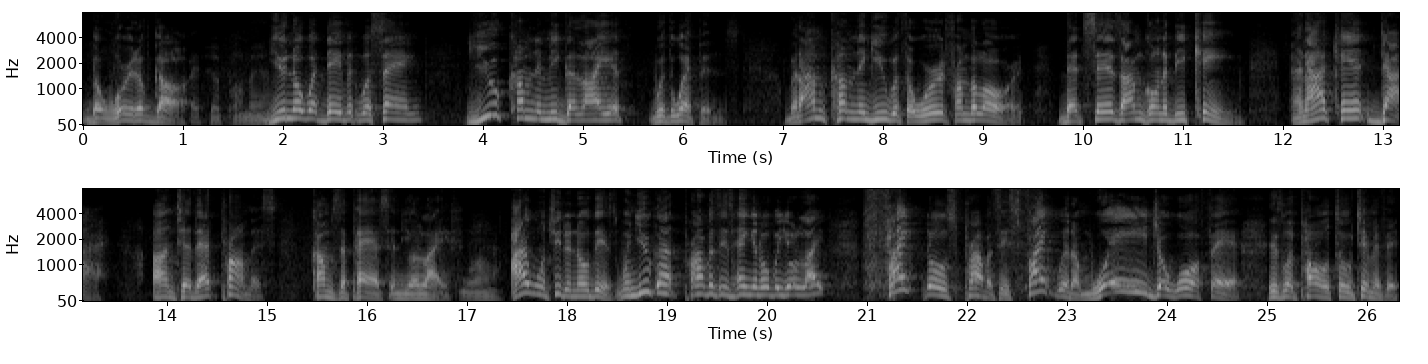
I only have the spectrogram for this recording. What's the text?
the Word of God. Yep, amen. You know what David was saying? You come to me, Goliath, with weapons, but I'm coming to you with a word from the Lord that says I'm going to be king, and I can't die until that promise comes to pass in your life. I want you to know this. When you got prophecies hanging over your life, fight those prophecies. Fight with them. Wage a warfare, is what Paul told Timothy.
